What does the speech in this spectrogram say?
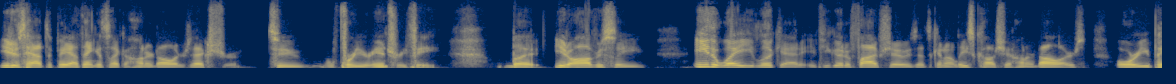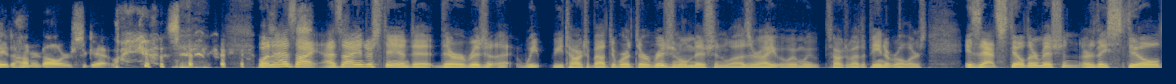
You just have to pay, I think it's like a hundred dollars extra to for your entry fee. But you know, obviously, either way you look at it, if you go to five shows, that's going to at least cost you a hundred dollars, or you pay the hundred dollars to go. So- Well, as I as I understand it, their original we we talked about the, what their original mission was, right? When we talked about the peanut rollers, is that still their mission? Are they still,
